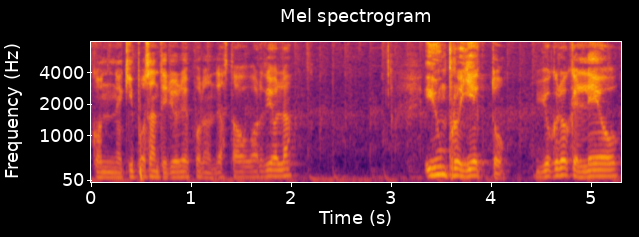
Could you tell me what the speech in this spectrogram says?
con equipos anteriores por donde ha estado Guardiola, y un proyecto. Yo creo que Leo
